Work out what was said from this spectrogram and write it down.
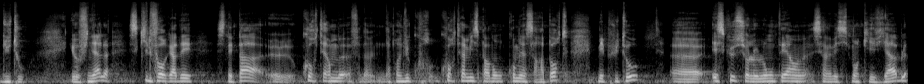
du tout. Et au final, ce qu'il faut regarder, ce n'est pas euh, court terme, d'un point de vue court, termiste, pardon, combien ça rapporte, mais plutôt euh, est-ce que sur le long terme, c'est un investissement qui est viable,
